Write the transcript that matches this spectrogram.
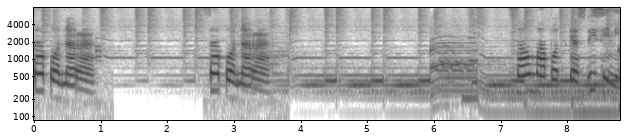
Saponara. Saponara. Salma Podcast di sini.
